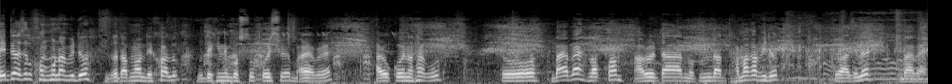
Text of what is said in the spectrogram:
এইটো আছিল সম্পূৰ্ণ ভিডিঅ' য'ত আপোনাক দেখুৱালোঁ গোটেইখিনি বস্তু কৈছোঁৱে বাৰে বাৰে আৰু কৈ নাথাকোঁ। তো বাই বাই লগ পাম আৰু এটা নতুন এটা ধামাকা ভিডিঅ'ত। তো আজিলৈ বাই বাই।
